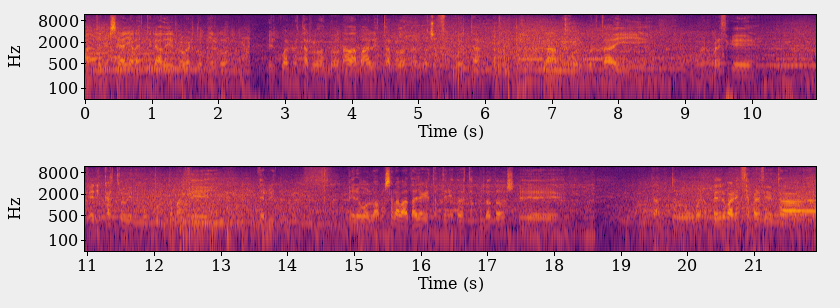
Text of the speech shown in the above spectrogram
mantenerse ahí a la estela de Roberto Mielgo, el cual no está rodando nada mal, está rodando en 8.50, la mejor vuelta y bueno, parece que, Eric Castro viene con un poquito más de, ritmo. Pero volvamos a la batalla que están teniendo estos pilotos. Eh, tanto, Pedro Valencia parece que está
